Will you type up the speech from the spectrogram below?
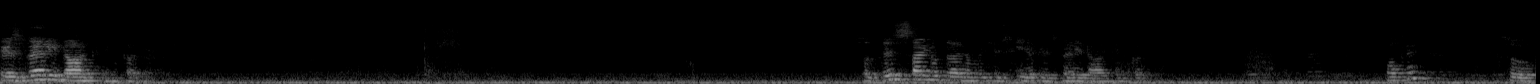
is very dark in color. So this cytoplasm which is here is very dark in color. Okay? So,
